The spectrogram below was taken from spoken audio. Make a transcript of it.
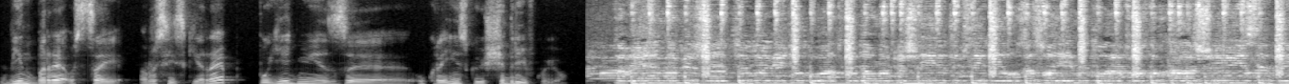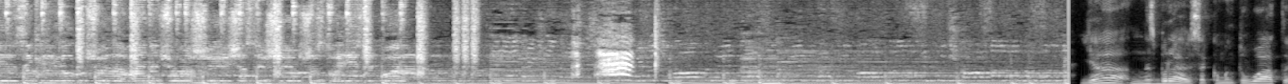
він бере ось цей російський реп поєднує з е, українською щедрівкою. Но время бежит, ты бы видел бы, откуда мы пришли Ты следил за своей метлой, воздух калаши Если ты не збираюся коментувати,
